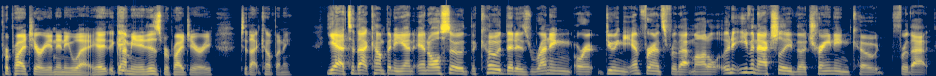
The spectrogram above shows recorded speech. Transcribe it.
proprietary in any way, it, I mean, it is proprietary to that company. yeah to that company and and also the code that is running or doing the inference for that model and even actually the training code for that.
